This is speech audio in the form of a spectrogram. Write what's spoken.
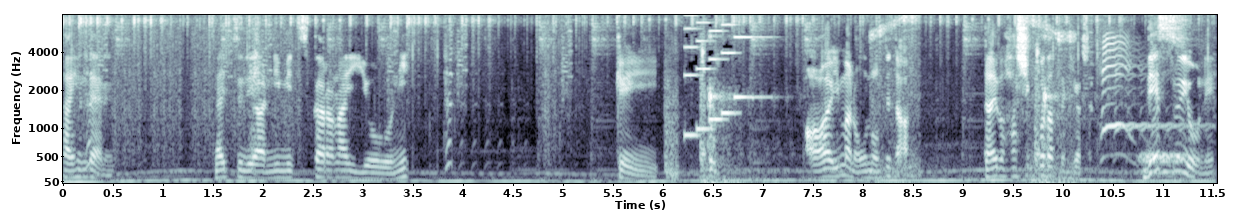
大変だよね。あいつにはに見つからないように。OK ああ今のおのってた。だいぶ端っこだった気がした。ですよね。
